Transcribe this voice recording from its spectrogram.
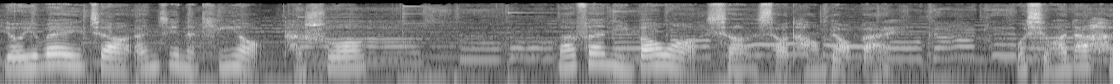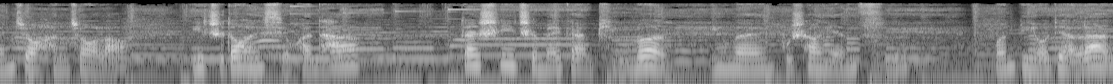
有一位叫安静的听友，他说：“麻烦你帮我向小唐表白，我喜欢他很久很久了，一直都很喜欢他，但是一直没敢评论，因为不上言辞，文笔有点烂。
